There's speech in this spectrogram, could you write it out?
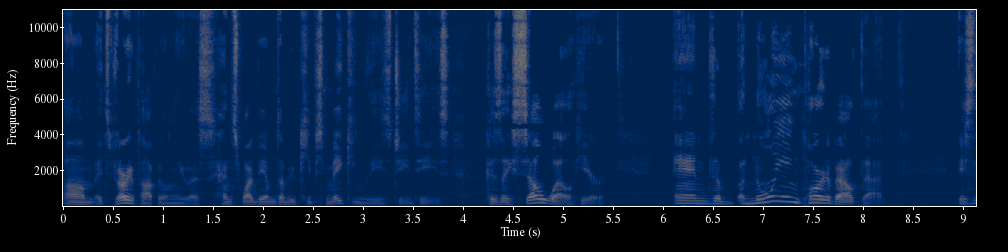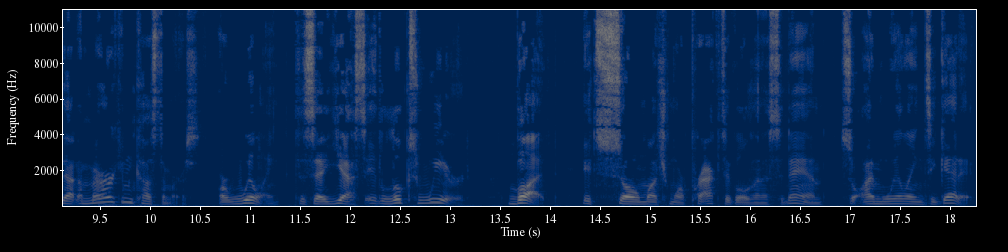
Um, it's very popular in the U.S. Hence why BMW keeps making these GTs because they sell well here. And the annoying part about that is that American customers are willing to say, yes, it looks weird, but it's so much more practical than a sedan, so I'm willing to get it.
